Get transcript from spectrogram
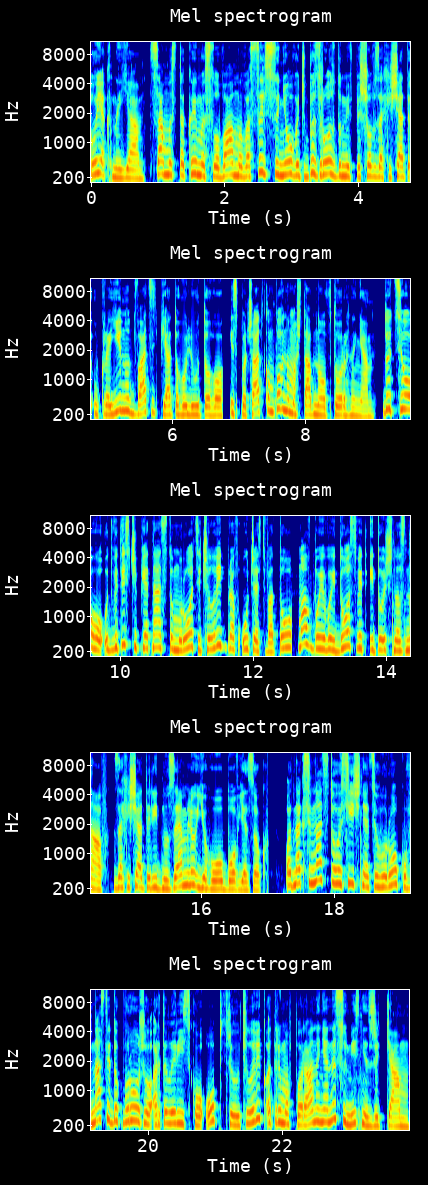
Хто як не я? Саме з такими словами Василь Синьович без роздумів пішов захищати Україну 25 лютого із початком повномасштабного вторгнення. До цього у 2015 році чоловік брав участь в АТО, мав бойовий досвід і точно знав, захищати рідну землю його обов'язок. Однак 17 січня цього року внаслідок ворожого артилерійського обстрілу чоловік отримав поранення несумісні з життям.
